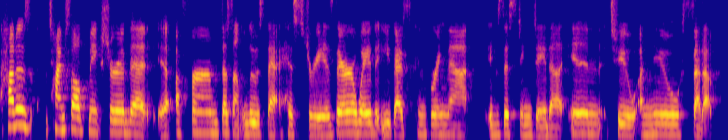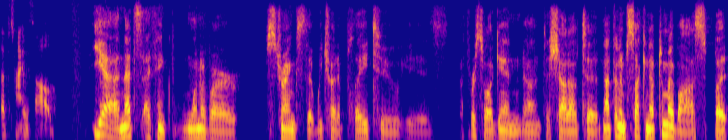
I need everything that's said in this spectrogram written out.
how does TimeSolv make sure that a firm doesn't lose that history? Is there a way that you guys can bring that existing data into a new setup of TimeSolv? Yeah, and that's I think one of our strengths that we try to play to is first of all again uh, to shout out to not that i'm sucking up to my boss but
